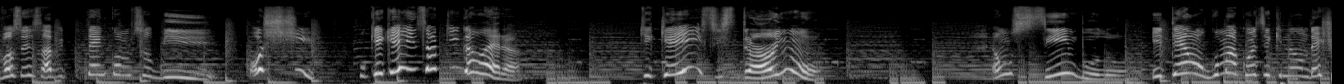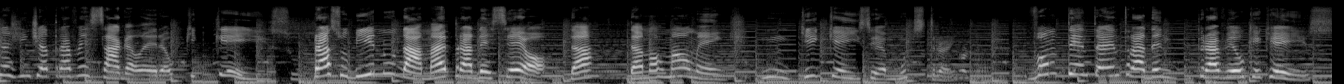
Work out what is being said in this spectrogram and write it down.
você sabe que tem como subir. Oxi! O que, que é isso aqui, galera? Que que é isso? Estranho? É um símbolo. E tem alguma coisa que não deixa a gente atravessar, galera. O que que é isso? Pra subir não dá, mas pra descer, ó, dá, dá normalmente. Hum, que que é isso? É muito estranho. Vamos tentar entrar dentro pra ver o que que é isso.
